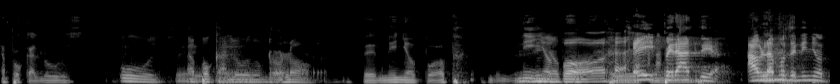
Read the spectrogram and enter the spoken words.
Apocaluz. Uy, Sí, Apocaluz, sí. un rolón. Este, Niño Pop. Niño pop. Ey, espérate. Hablamos de niño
